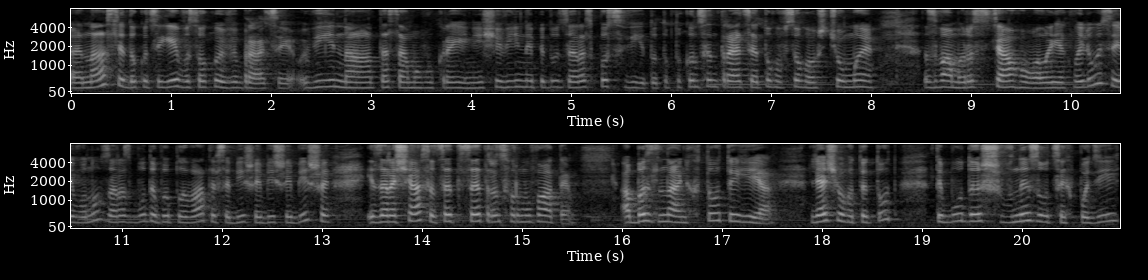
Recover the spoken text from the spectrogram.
е, Наслідок цієї високої вібрації. Війна та сама в Україні, що війни підуть зараз по світу. Тобто концентрація того всього, що ми з вами розтягували як в ілюзії, воно зараз буде випливати все більше і більше і більше. І зараз час це все трансформувати. А без знань, хто ти є, для чого ти тут, ти будеш внизу цих подій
